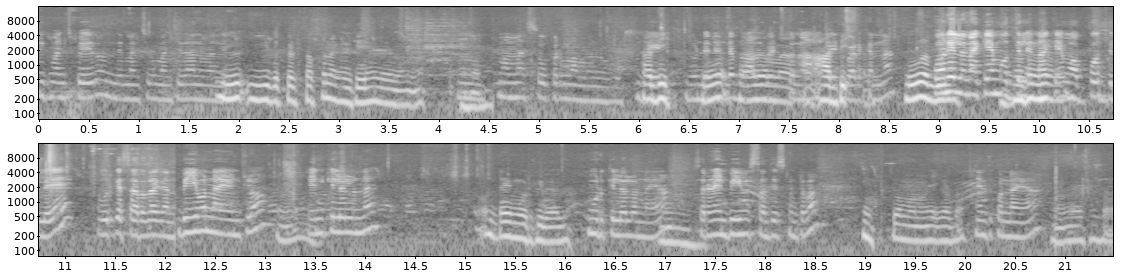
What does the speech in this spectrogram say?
నీకు మంచి పేరు ఉంది మంచిగా మంచిదాని ఈ- ఇది ఒక్కటి తప్ప నాకు ఇంకేం లేదమ్మా. మమ్మ సూపర్ మమ్మ నువ్వు. అది గుండె నిండా బాధ. పోనీలే నాకేం వద్దులే నాకేం అప్పు వద్దులే. ఊరికే సరదాగా బియ్యం ఉన్నాయి ఇంట్లో? ఎన్ని కిలోలు ఉన్నాయి? ఉంటాయి మూడు కిలోలు. మూడు కిలోలు ఉన్నాయా? సరే నేను బియ్యం ఇస్తాను తీసుకుంటావా? కదా. ఎందుకు కదా.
